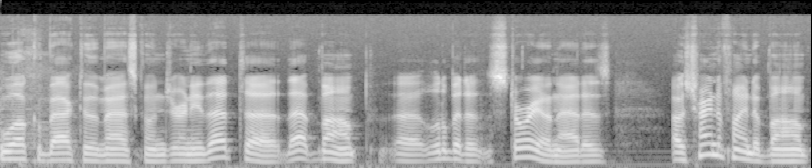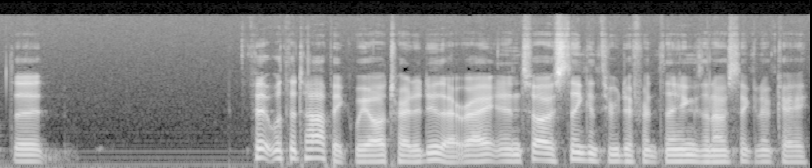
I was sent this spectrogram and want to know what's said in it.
Welcome back to the masculine journey. That uh, that bump, uh, a little bit of story on that is, I was trying to find a bump that fit with the topic. We all try to do that, right? And so I was thinking through different things, and I was thinking, okay,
